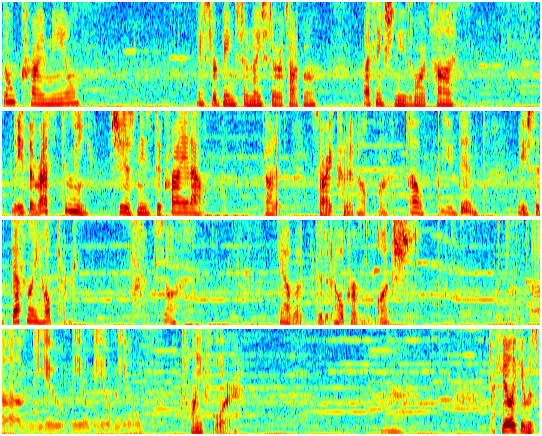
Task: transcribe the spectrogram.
Don't cry, Miu. Thanks for being so nice to her, Takuma. I think she needs more time. Leave the rest to me. She just needs to cry it out. Got it. Sorry, couldn't help more. Oh, but you did. What you said definitely helped her. So, yeah, but did it help her much? Uh, Miu, Miu, Miu, Miu. 24. Uh, I feel like it was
